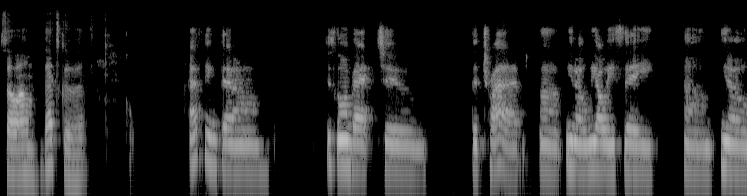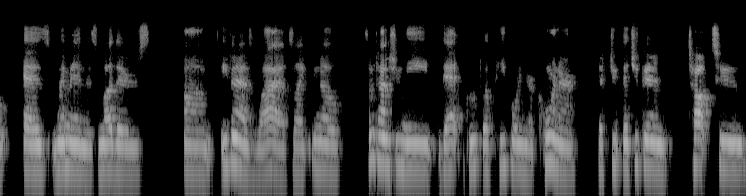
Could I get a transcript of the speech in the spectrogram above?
so um that's good cool. i think that um just going back to the tribe um you know we always say um you know as women as mothers um even as wives like you know sometimes you need that group of people in your corner that you that you can talk to,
